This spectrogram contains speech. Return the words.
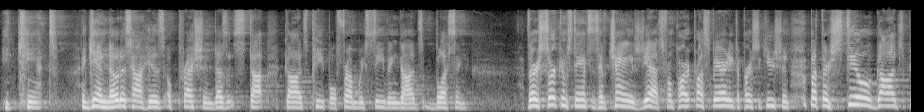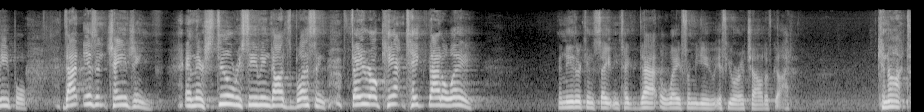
He can't. Again, notice how his oppression doesn't stop God's people from receiving God's blessing. Their circumstances have changed, yes, from prosperity to persecution, but they're still God's people. That isn't changing, and they're still receiving God's blessing. Pharaoh can't take that away, and neither can Satan take that away from you if you're a child of God. Cannot.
